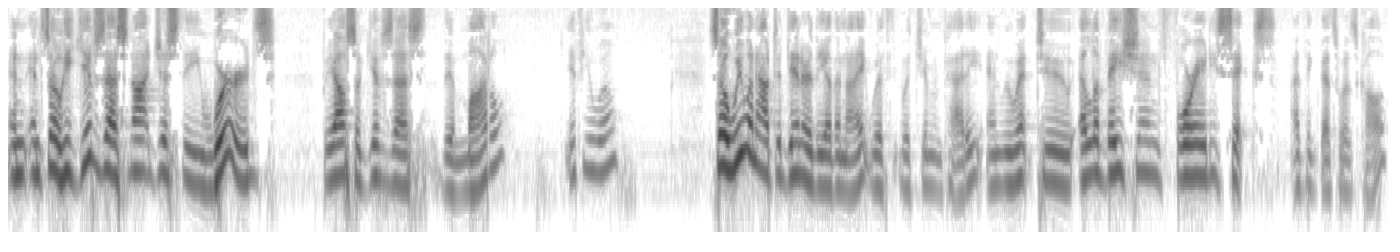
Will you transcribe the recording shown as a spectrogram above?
And, and so he gives us not just the words, but he also gives us the model, if you will. So we went out to dinner the other night with, with Jim and Patty, and we went to Elevation 486. I think that's what it's called.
